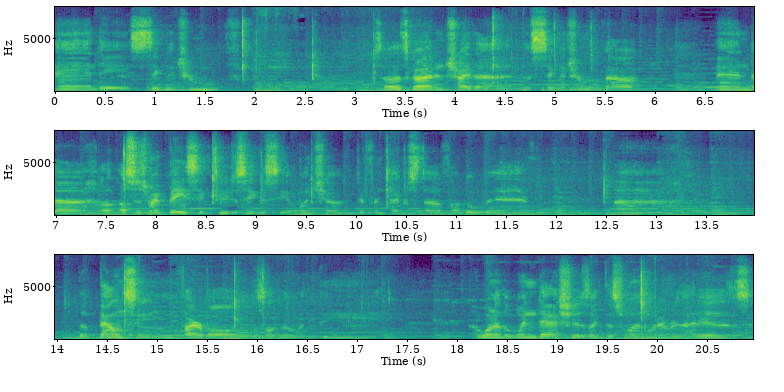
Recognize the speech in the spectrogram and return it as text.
and a signature move. So let's go ahead and try that the signature move out. And uh, I'll, I'll, switch my basic too, just so you can see a bunch of different type of stuff. I'll go with uh, the bouncing fireballs. I'll go with the one of the wind dashes like this one, whatever that is.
